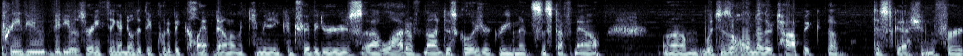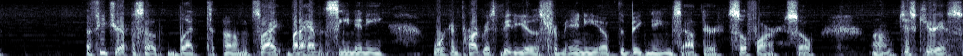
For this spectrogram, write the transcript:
preview videos or anything. I know that they put a big clamp down on the community contributors, a lot of non-disclosure agreements and stuff now, um, which is a whole nother topic of discussion for a future episode. But um, so I, but I haven't seen any work in progress videos from any of the big names out there so far. So, um, just curious.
